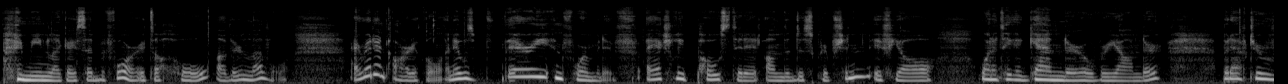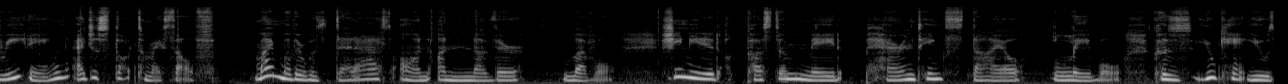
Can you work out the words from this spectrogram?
I mean, like I said before, it's a whole other level. I read an article and it was very informative. I actually posted it on the description if y'all want to take a gander over yonder. But after reading, I just thought to myself, my mother was dead ass on another level. She needed a custom made parenting style label because you can't use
